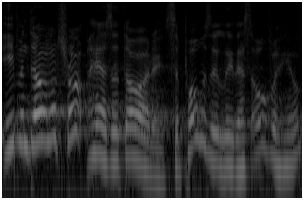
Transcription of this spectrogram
even Donald Trump has authority, supposedly, that's over him.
